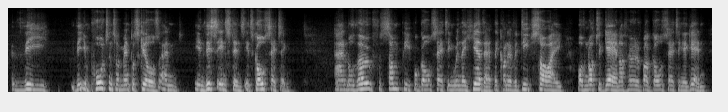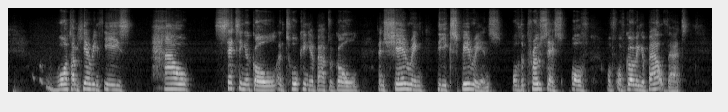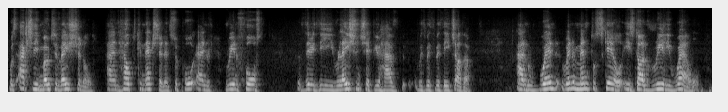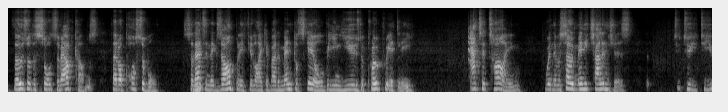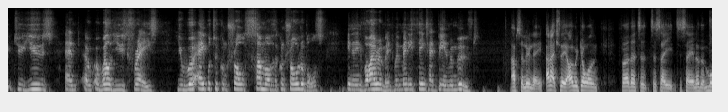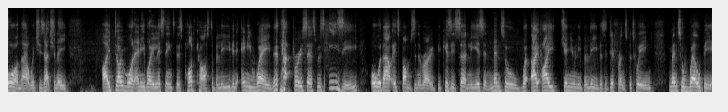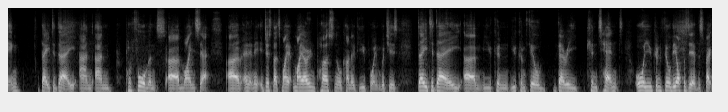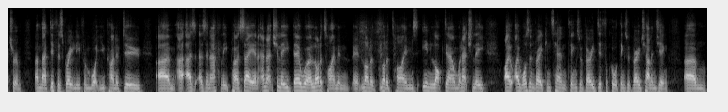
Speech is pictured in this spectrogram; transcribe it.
the the importance of mental skills. And in this instance it's goal setting. And although for some people goal setting when they hear that they kind of have a deep sigh of not again i've heard about goal setting again what i'm hearing is how setting a goal and talking about a goal and sharing the experience of the process of, of, of going about that was actually motivational and helped connection and support and reinforced the, the relationship you have with, with, with each other. And when when a mental skill is done really well, those are the sorts of outcomes that are possible. So hmm. that's an example, if you like, about a mental skill being used appropriately at a time when there were so many challenges to to to, to use and a, a well-used phrase, you were able to control some of the controllables in an environment where many things had been removed. Absolutely, and actually, I would go on further to, to say to say a little bit more on that, which is actually, I don't want anybody listening to this podcast to believe in any way that that process was easy or without its bumps in the road, because it certainly isn't. Mental, I, I genuinely believe there's a difference between mental well-being day to day and and performance uh, mindset, uh, and it, it just that's my my own personal kind of viewpoint, which is day to day um, you can you can feel very content or you can feel the opposite of the spectrum and that differs greatly from what you kind of do um, as as an athlete per se and and actually there were a lot of time in a lot of lot of times in lockdown when actually I, I wasn't very content things were very difficult things were very challenging um,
